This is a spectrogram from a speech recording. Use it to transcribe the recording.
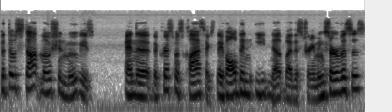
but those stop motion movies and the the Christmas classics, they've all been eaten up by the streaming services.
